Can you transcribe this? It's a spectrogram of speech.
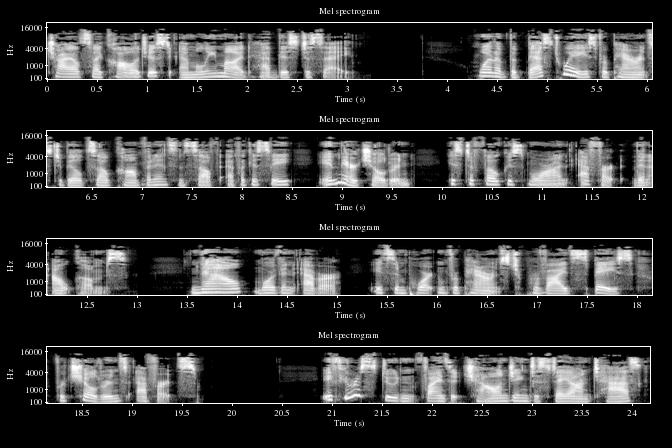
child psychologist Emily Mudd had this to say. One of the best ways for parents to build self-confidence and self-efficacy in their children is to focus more on effort than outcomes. Now, more than ever, it's important for parents to provide space for children's efforts. If your student finds it challenging to stay on task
